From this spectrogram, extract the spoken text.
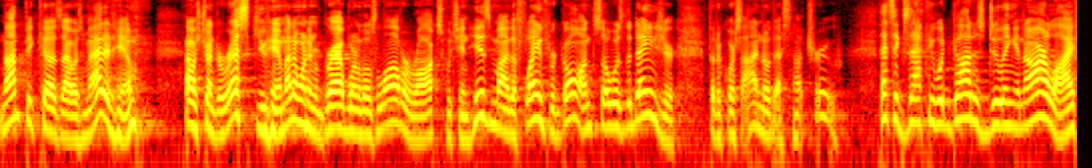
Not because I was mad at him. I was trying to rescue him. I don't want him to grab one of those lava rocks, which in his mind, the flames were gone, so was the danger. But of course, I know that's not true. That's exactly what God is doing in our life.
